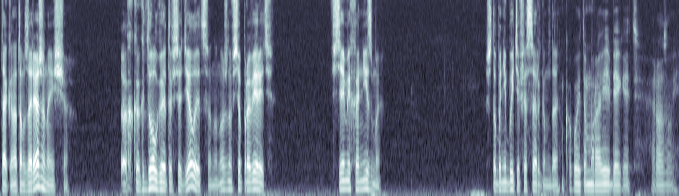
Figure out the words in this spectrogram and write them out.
Так, она там заряжена еще? Ах, как долго это все делается, но нужно все проверить. Все механизмы. Чтобы не быть офицергом, да? Какой-то муравей бегает, розовый.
